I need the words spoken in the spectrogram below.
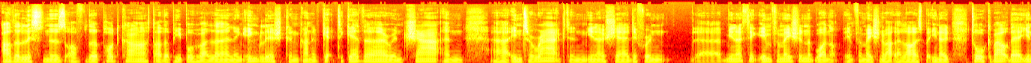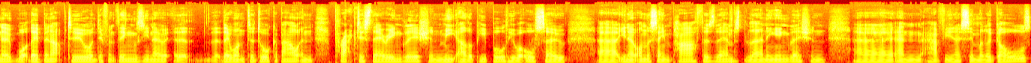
other listeners of the podcast, other people who are learning English, can kind of get together and chat and uh, interact and you know share different uh, you know, think information, well, not information about their lives, but, you know, talk about their, you know, what they've been up to or different things, you know, uh, that they want to talk about and practice their English and meet other people who are also, uh, you know, on the same path as them, learning English and, uh, and have, you know, similar goals.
